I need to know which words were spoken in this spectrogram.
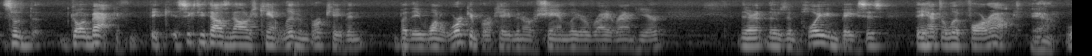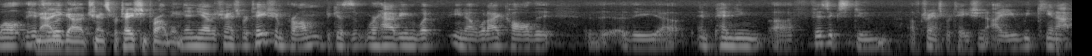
so going back, if sixty thousand dollars can't live in Brookhaven, but they want to work in Brookhaven or Chamblee or right around here, they're those employing bases. They have to live far out. yeah Well, now to you got a transportation problem then you have a transportation problem because we're having what you know what I call the the, the uh, impending uh, physics doom of transportation, i.e., we cannot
